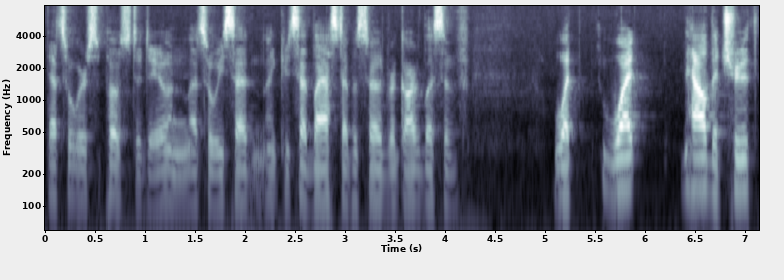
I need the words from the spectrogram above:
that's what we're supposed to do, and that's what we said. Like we said last episode, regardless of what what how the truth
